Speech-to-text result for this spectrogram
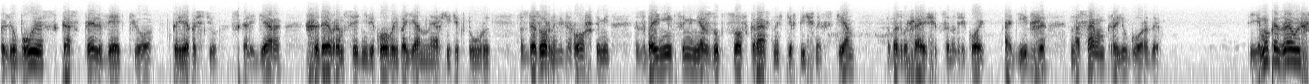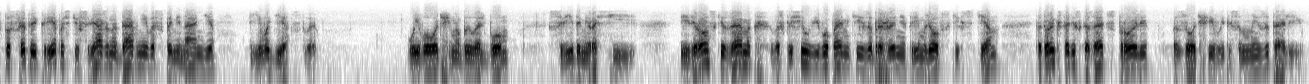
любуясь Кастель-Веккио, крепостью Скалигера, шедевром средневековой военной архитектуры, с дозорными дорожками, с бойницами меж зубцов красных кирпичных стен, возвышающихся над рекой Адидже на самом краю города. Ему казалось, что с этой крепостью связаны давние воспоминания его детства. У его отчима был альбом с видами России, и Веронский замок воскресил в его памяти изображения кремлевских стен, которые, кстати сказать, строили зодчие, выписанные из Италии.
